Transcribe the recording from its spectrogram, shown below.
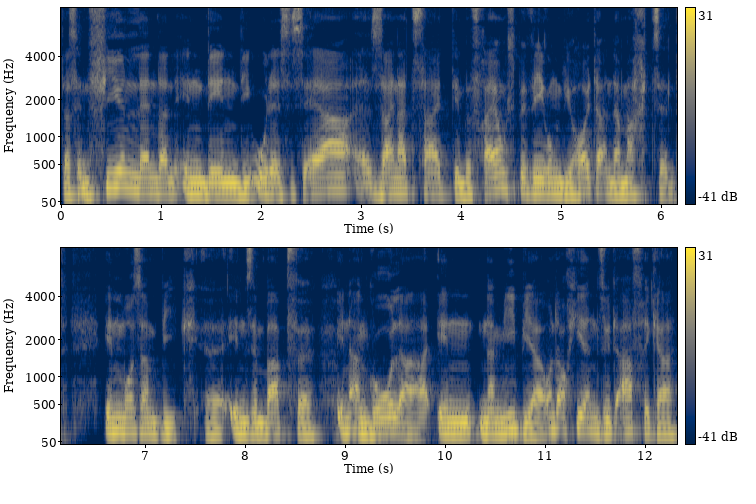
dass in vielen Ländern, in denen die UdSSR seinerzeit den Befreiungsbewegungen, die heute an der Macht sind, in Mosambik, äh, in Simbabwe, in Angola, in Namibia und auch hier in Südafrika,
